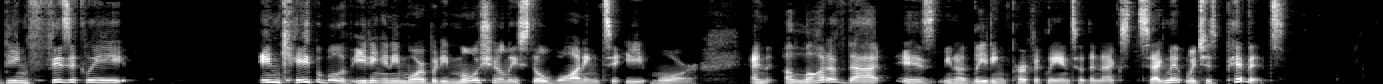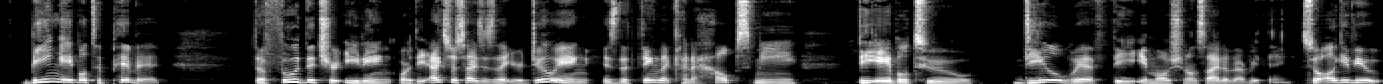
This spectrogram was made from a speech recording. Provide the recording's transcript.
being physically incapable of eating anymore, but emotionally still wanting to eat more. And a lot of that is, you know, leading perfectly into the next segment, which is pivots. Being able to pivot the food that you're eating or the exercises that you're doing is the thing that kind of helps me be able to deal with the emotional side of everything. So I'll give you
